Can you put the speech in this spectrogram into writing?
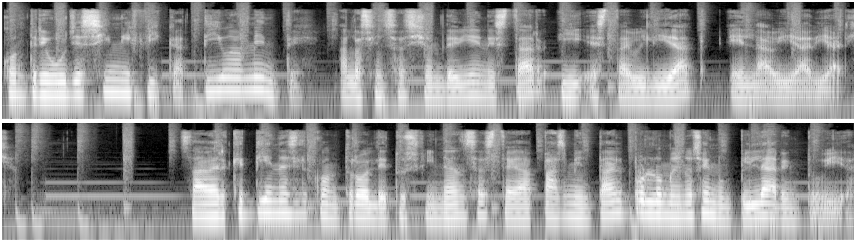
contribuye significativamente a la sensación de bienestar y estabilidad en la vida diaria. Saber que tienes el control de tus finanzas te da paz mental por lo menos en un pilar en tu vida.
